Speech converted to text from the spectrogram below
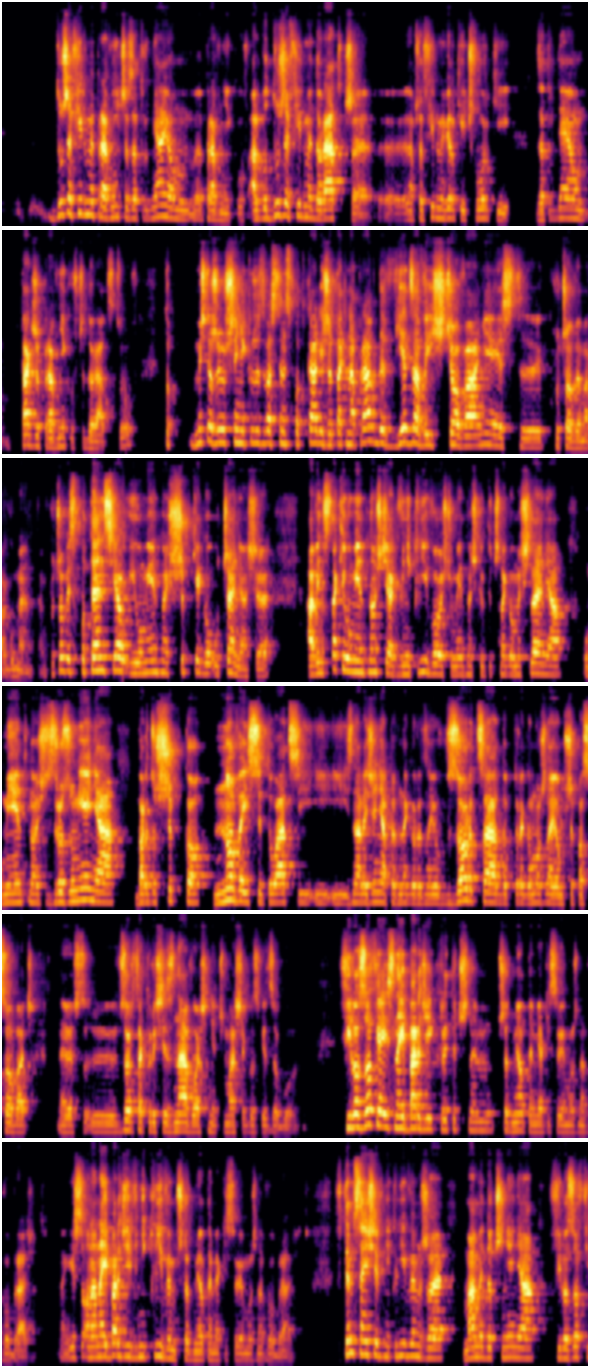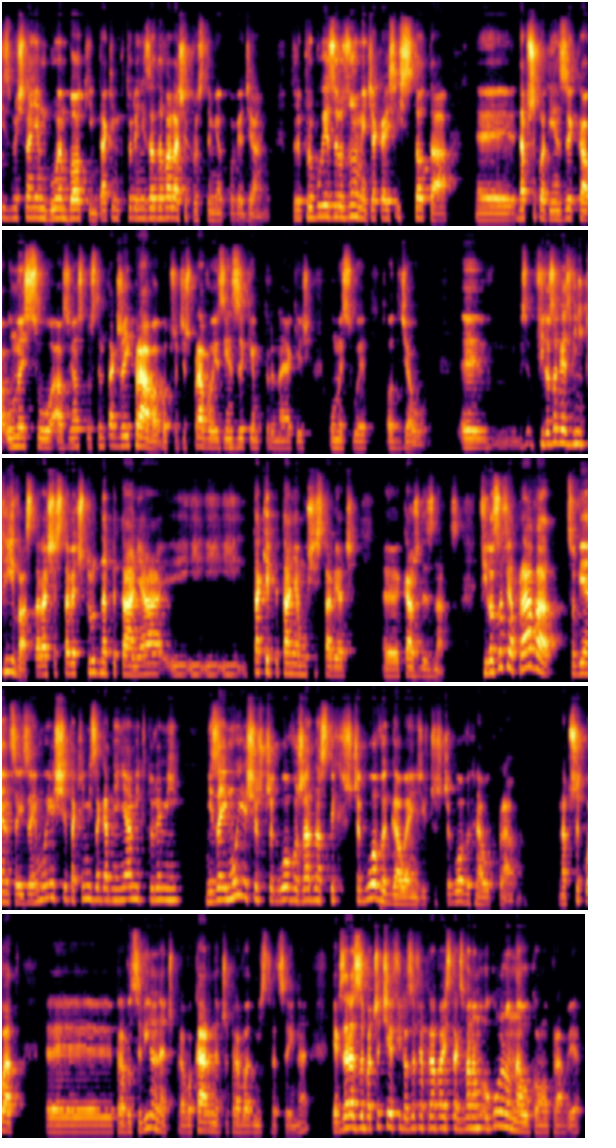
duże firmy prawnicze zatrudniają prawników, albo duże firmy doradcze, y, na przykład firmy Wielkiej Czwórki, zatrudniają także prawników czy doradców, to myślę, że już się niektórzy z Was z tym spotkali, że tak naprawdę wiedza wyjściowa nie jest y, kluczowym argumentem. Kluczowy jest potencjał i umiejętność szybkiego uczenia się, a więc takie umiejętności jak wnikliwość, umiejętność krytycznego myślenia, umiejętność zrozumienia bardzo szybko nowej sytuacji i, i znalezienia pewnego rodzaju wzorca, do którego można ją przypasować, e, wzorca, który się zna właśnie, czy ma się go z wiedzy ogólnej. Filozofia jest najbardziej krytycznym przedmiotem, jaki sobie można wyobrazić. Jest ona najbardziej wnikliwym przedmiotem, jaki sobie można wyobrazić. W tym sensie wnikliwym, że mamy do czynienia w filozofii z myśleniem głębokim, takim, który nie zadowala się prostymi odpowiedziami, który próbuje zrozumieć, jaka jest istota e, na przykład języka, umysłu, a w związku z tym także i prawa, bo przecież prawo jest językiem, który na jakieś umysły oddziałuje. E, filozofia jest wnikliwa, stara się stawiać trudne pytania i, i, i takie pytania musi stawiać każdy z nas. Filozofia prawa, co więcej, zajmuje się takimi zagadnieniami, którymi nie zajmuje się szczegółowo żadna z tych szczegółowych gałęzi czy szczegółowych nauk prawnych. Na przykład yy, prawo cywilne, czy prawo karne, czy prawo administracyjne. Jak zaraz zobaczycie, filozofia prawa jest tak zwaną ogólną nauką o prawie.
